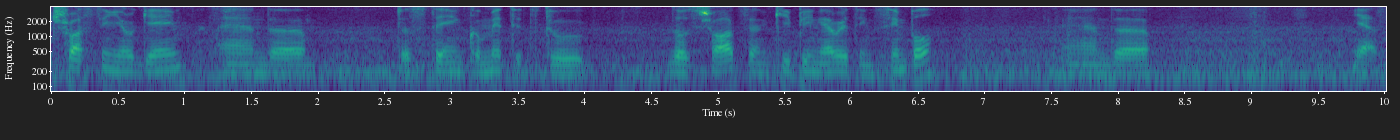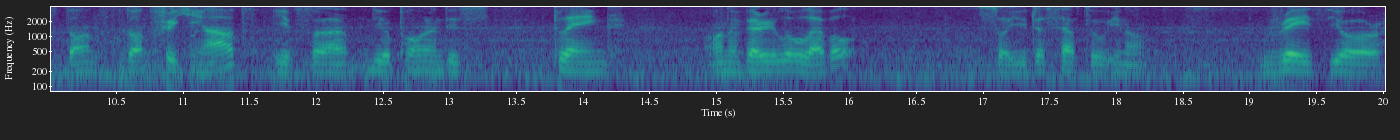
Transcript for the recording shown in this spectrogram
trusting your game and uh, just staying committed to those shots and keeping everything simple. And uh, yes, don't don't freaking out if uh, the opponent is playing on a very low level. So you just have to you know raise your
